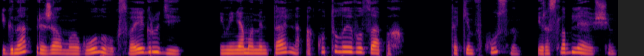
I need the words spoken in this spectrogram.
Игнат прижал мою голову к своей груди, и меня моментально окутало его запахом, таким вкусным и расслабляющим.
